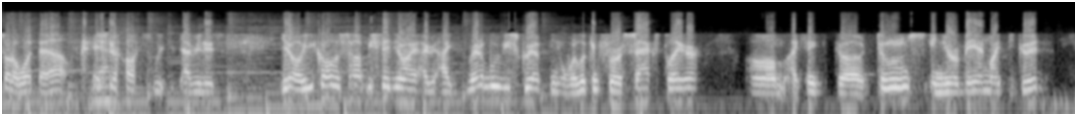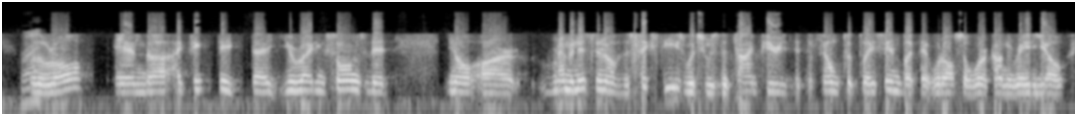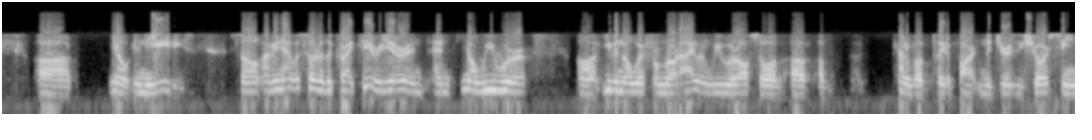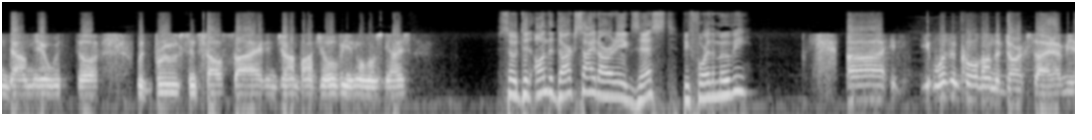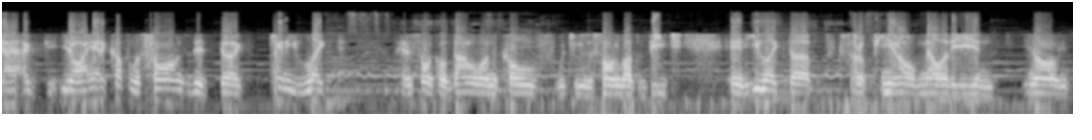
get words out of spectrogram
sort of what the hell, Yeah. you know. It's, we- I mean, it's you know, he called us up. He said, you know, I, I, I read a movie script. You know, we're looking for a sax player. Um, I think uh, tunes in your band might be good for the role, and uh, I think that uh, you're writing songs that you know are reminiscent of the '60s, which was the time period that the film took place in, but that would also work on the radio, uh, you know, in the '80s. So, I mean, that was sort of the criteria, and and you know, we were, uh, even though we're from Rhode Island, we were also a, a, a kind of a played a part in the Jersey Shore scene down there with uh, with Bruce and Southside and John Bon Jovi and all those guys. So did On the Dark Side already exist before the movie? Uh, it, it wasn't called On the Dark Side. I mean, I, I you know, I had a couple of songs that uh, Kenny liked. I had a song called Donald on the Cove, which was a song about the beach, and he liked uh, sort of piano melody, and you know,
